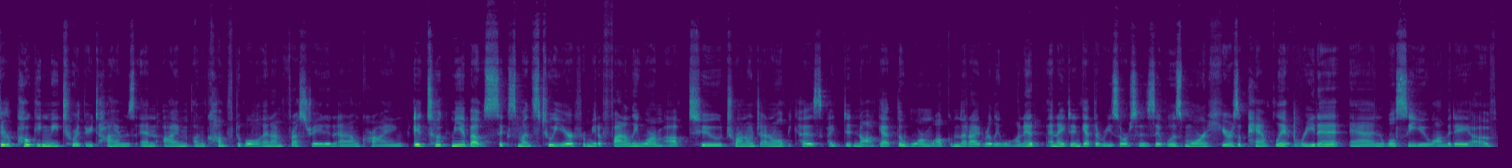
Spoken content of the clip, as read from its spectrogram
they're poking me two or three times and I'm uncomfortable and I'm frustrated and I'm crying. It took me about six months to a year for me to finally warm up to Toronto General because I did not get the warm welcome that I'd really wanted and I didn't get the resources. It was more here's a pamphlet, read it, and we'll see you on the day of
